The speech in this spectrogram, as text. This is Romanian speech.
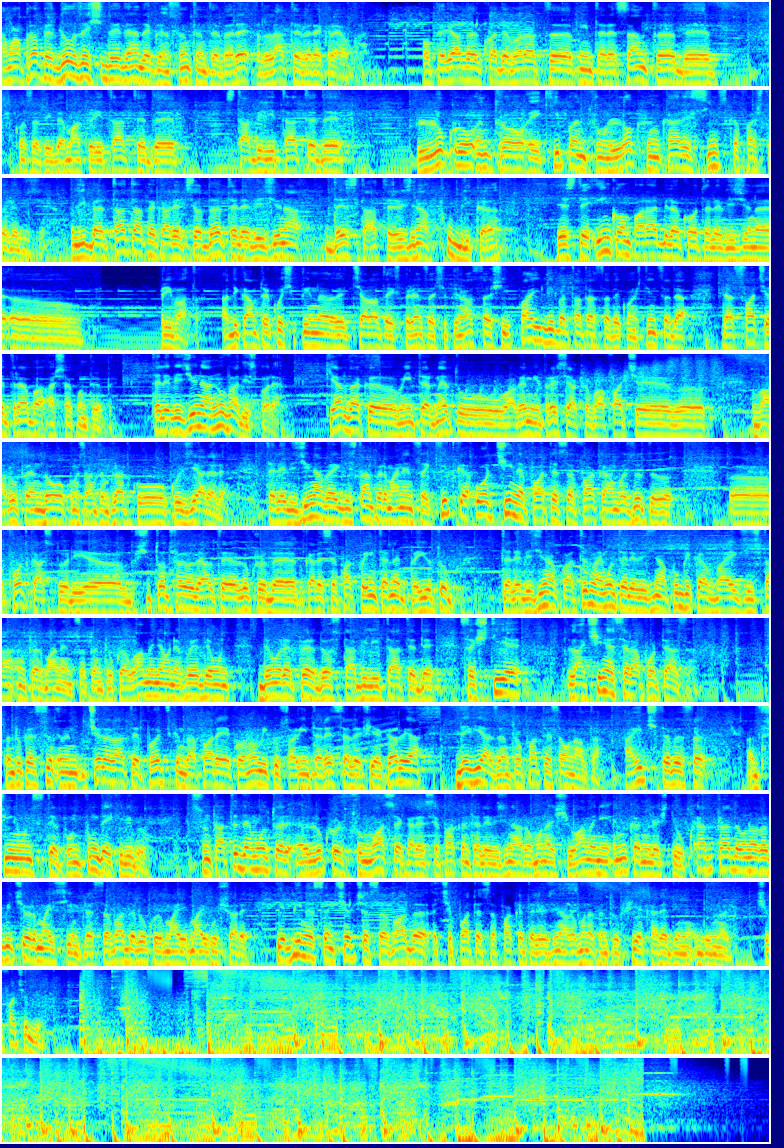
Am aproape 22 de ani de când sunt în TVR la TVR Craiova. O perioadă cu adevărat uh, interesantă de, cum să zic, de maturitate, de stabilitate, de lucru într-o echipă, într-un loc în care simți că faci televiziune. Libertatea pe care ți-o dă televiziunea de stat, televiziunea publică, este incomparabilă cu o televiziune uh, privată. Adică am trecut și prin uh, cealaltă experiență și prin asta și ai libertatea asta de conștiință de, a, de a-ți face treaba așa cum trebuie. Televiziunea nu va dispărea. Chiar dacă internetul avem impresia că va face, uh, va rupe în două, cum s-a întâmplat cu, cu ziarele. Televiziunea va exista în permanență, chit că oricine poate să facă, am văzut uh, podcasturi și tot felul de alte lucruri de, care se fac pe internet, pe YouTube televiziunea, cu atât mai mult televiziunea publică va exista în permanență, pentru că oamenii au nevoie de un, de un reper, de o stabilitate, de să știe la cine se raportează. Pentru că în celelalte părți, când apare economicul sau interesele fiecăruia, deviază într-o parte sau în alta. Aici trebuie să fim un stâlp, un punct de echilibru. Sunt atât de multe lucruri frumoase care se fac în televiziunea română și oamenii încă nu le știu. Cad pradă unor obiceiuri mai simple, să vadă lucruri mai, mai ușoare. E bine să încerce să vadă ce poate să facă televiziunea română pentru fiecare din, din noi. Și face bine.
